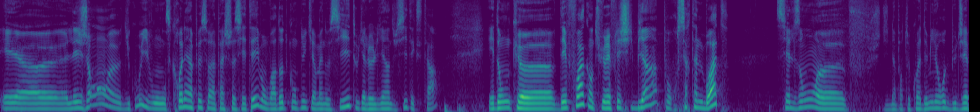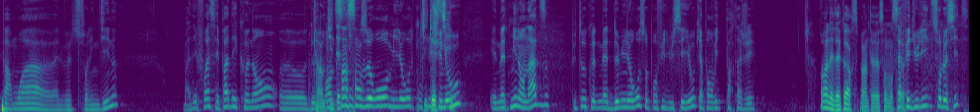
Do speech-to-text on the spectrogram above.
Et euh, les gens, euh, du coup, ils vont scroller un peu sur la page société, ils vont voir d'autres contenus qui ramènent au site, où il y a le lien du site, etc. Et donc, euh, des fois, quand tu réfléchis bien, pour certaines boîtes, si elles ont, euh, pff, je dis n'importe quoi, 2000 euros de budget par mois, euh, elles veulent être sur LinkedIn, bah, des fois, c'est pas déconnant de Faire un prendre petit testing. 500 euros, 1000 euros de Petit contenu chez testing. nous et de mettre 1000 en ads plutôt que de mettre 2000 euros sur le profil du CIO qui a pas envie de partager. Oh, on est d'accord, c'est pas intéressant. Ça fait du lead sur le site.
